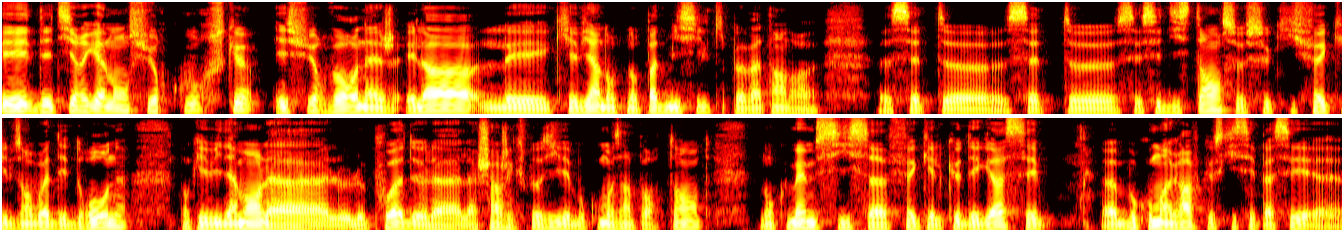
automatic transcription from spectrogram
et des tirs également sur Kursk et sur Voronezh. Et là, les Kieviens donc n'ont pas de missiles qui peuvent atteindre euh, cette, euh, cette, euh, ces, ces, distances, ce qui fait qu'ils envoient des drones. Donc évidemment, la, le, poids de la, la charge explosive est beaucoup moins importante. Donc même si ça fait quelques dégâts, c'est beaucoup moins grave que ce qui s'est passé euh,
